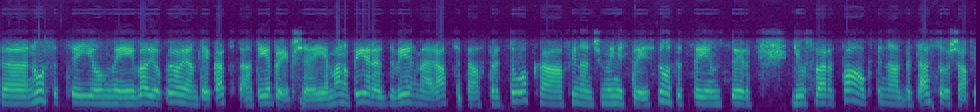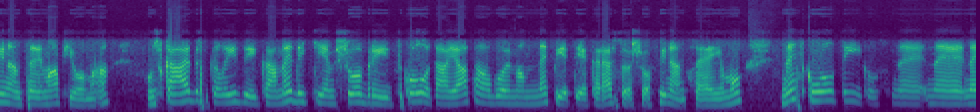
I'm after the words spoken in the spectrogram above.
uh, nosacījumi vēl joprojām tiek atstāti iepriekšējie. Mana pieredze vienmēr atsitās pret to, ka finanšu ministrijas nosacījums ir, jūs varat paaugstināt, bet esošā finansējuma apjomā. Un skaidrs, ka līdzīgi kā mediķiem šobrīd skolotāju atalgojumam nepietiek ar esošo finansējumu. Ne skolu tīkls, ne, ne, ne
